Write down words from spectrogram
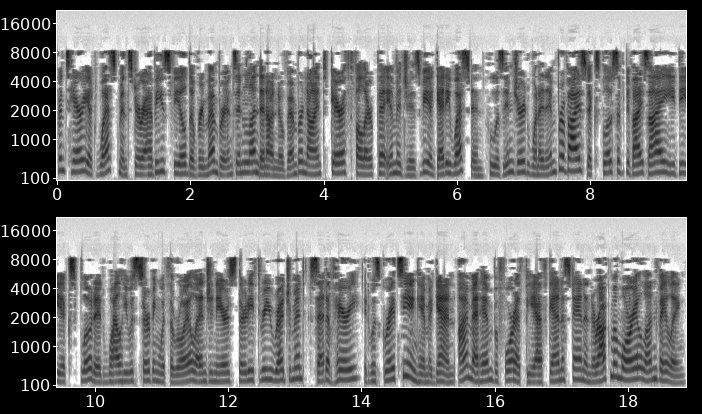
Prince Harry at Westminster Abbey's Field of Remembrance in London on November 9. Gareth Fuller PA Images via Getty Weston, who was injured when an improvised explosive device IED exploded while he was serving with the Royal Engineers 33 Regiment, said of Harry, It was great seeing him again, I met him before at the Afghanistan and Iraq Memorial unveiling.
